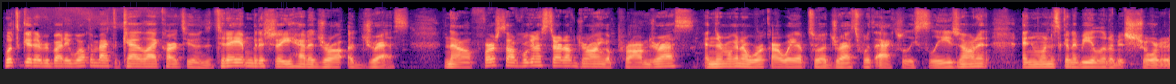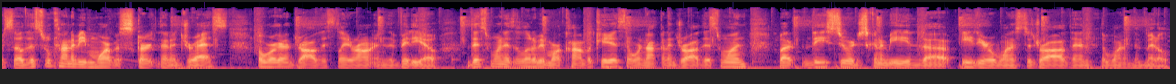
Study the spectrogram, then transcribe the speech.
What's good everybody, welcome back to Cadillac Cartoonz, today I'm going to show you how to draw a dress. Now, first off, we're going to start off drawing a prom dress, and then we're going to work our way up to a dress with actually sleeves on it, and one that's going to be a little bit shorter. So this will kind of be more of a skirt than a dress, but we're going to draw this later on in the video. This one is a little bit more complicated, so we're not going to draw this one, but these two are just going to be the easier ones to draw than the one in the middle.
